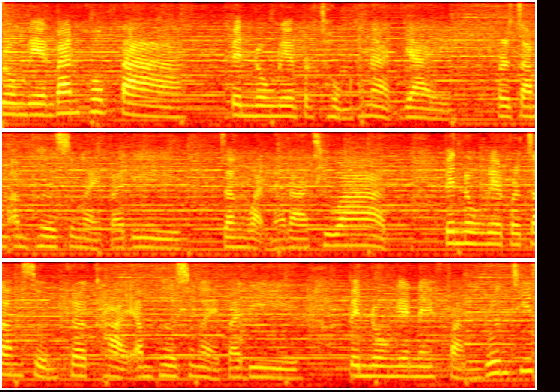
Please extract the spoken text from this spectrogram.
โรงเรียนบ้านโคกตา เป็นโรงเรียนประถมขนาดใหญ่ ประจำอำเภอสุไหงปาดี จังหวัดนราธิวาส เป็นโรงเรียนประจำศูนย์เครือข่ายอำเภอสุไหงปาดี เป็นโรงเรียนในฝันรุ่นที่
